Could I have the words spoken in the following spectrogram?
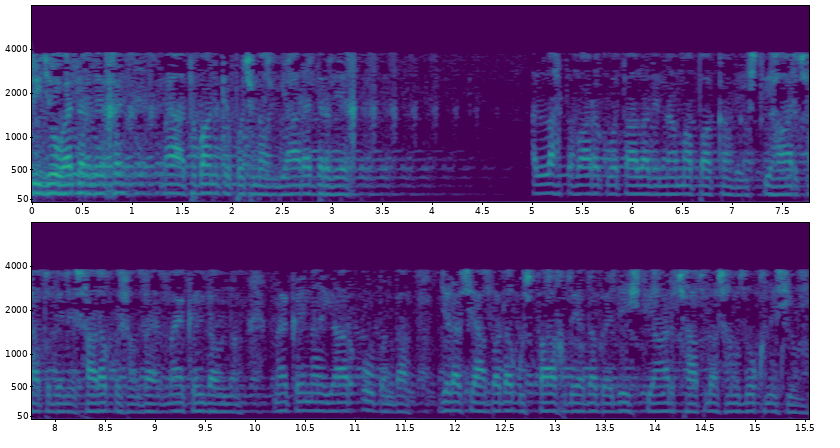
دی جو ادھر ویخ میں ہاتھ بن کے پوچھنا، یار ادھر ویخ اللہ تبارک و تعالی دے نامہ پاکاں دے اشتہار چھپ دے نے، سارا کچھ ہوندا ہے۔ میں کہندا ہوں میں کہنا یار او بندہ، جڑا صحابہ دا گستاخ، بے ادب ہے جے اشتہار چھاپدا سانو دکھ نہیں سی ہونا۔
